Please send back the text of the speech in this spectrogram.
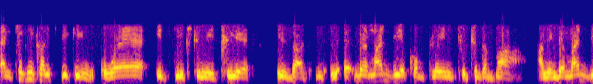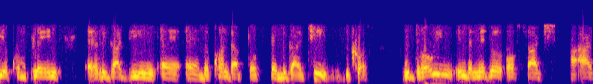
And technically speaking, where it looks to me clear is that there might be a complaint to, to the bar. I mean, there might be a complaint uh, regarding uh, uh, the conduct of the legal team because withdrawing in the middle of such, I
